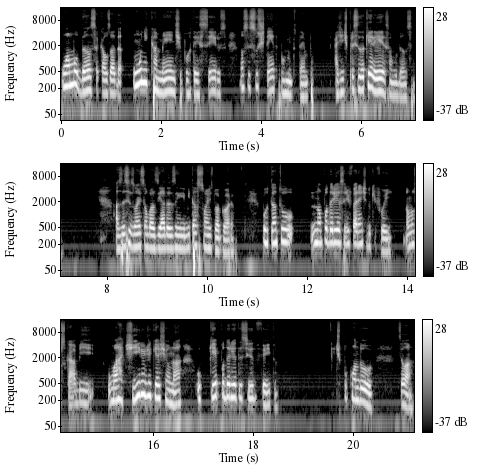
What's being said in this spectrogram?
Uma mudança causada unicamente por terceiros não se sustenta por muito tempo. A gente precisa querer essa mudança. As decisões são baseadas em limitações do agora. Portanto, não poderia ser diferente do que foi. Não nos cabe o martírio de questionar o que poderia ter sido feito. Tipo quando sei lá,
